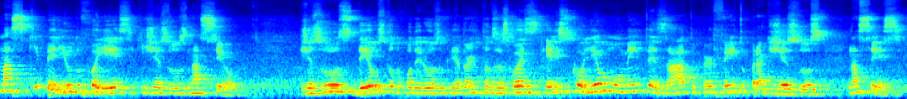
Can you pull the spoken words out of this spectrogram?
Mas que período foi esse que Jesus nasceu? Jesus, Deus Todo-Poderoso, Criador de todas as coisas, ele escolheu o momento exato e perfeito para que Jesus nascesse.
